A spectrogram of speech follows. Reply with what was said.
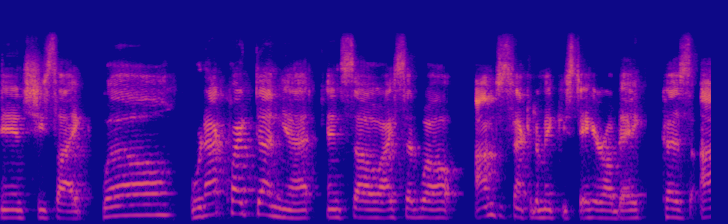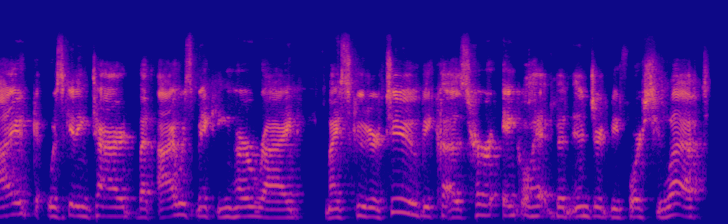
And she's like, Well, we're not quite done yet. And so I said, Well, I'm just not going to make you stay here all day because I was getting tired, but I was making her ride my scooter too because her ankle had been injured before she left.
